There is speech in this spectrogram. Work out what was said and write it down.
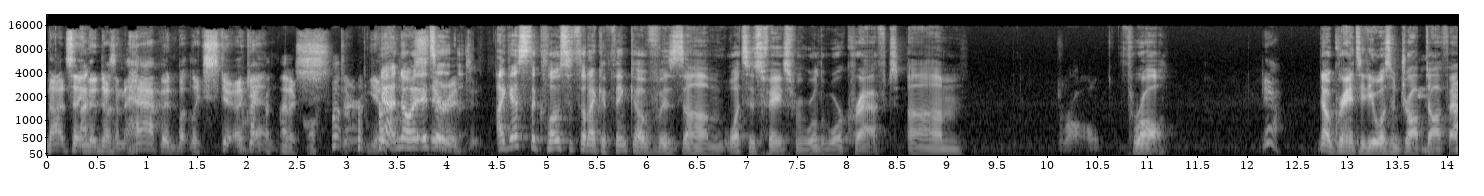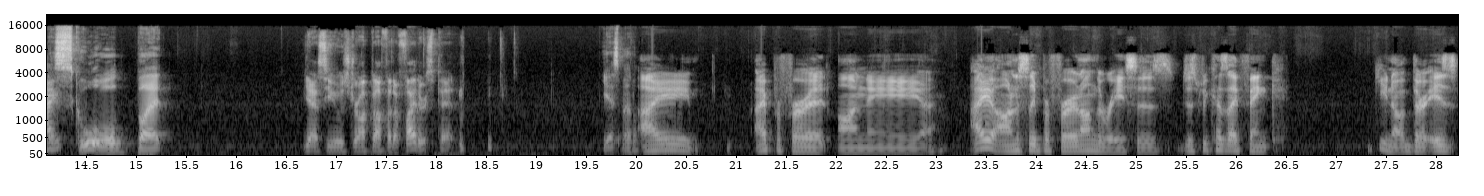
Not saying I- that it doesn't happen, but like st- again, Hypothetical. stere- Yeah, no, it's a- stereoty- I guess the closest that I could think of was um what's his face from World of Warcraft? Um drawl. Thrall. Yeah. Now, granted, he wasn't dropped off at a I- school, but Yes, he was dropped off at a fighter's pit. yes, metal. I I prefer it on a I honestly prefer it on the races just because I think you know there is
